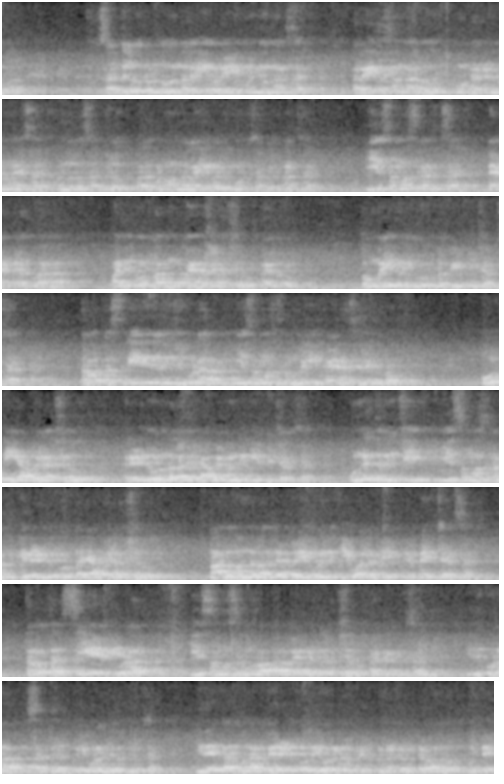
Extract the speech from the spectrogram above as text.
సభ్యులు రెండు వందల ఇరవై మంది ఉన్నారు సార్. రైతు సంఘాలు నూట రెండు ఉన్నాయి సార్. అందులో సభ్యులు పదకొండు వందల ఇరవై మూడు సభ్యులు ఉన్నారు సార్. ఈ సంవత్సరానికి సార్ బ్యాంకుల ద్వారా పది కోట్ల ముప్పై ఆరు లక్షల రూపాయలు తొంభై ఐదు గ్రూపులకు ఇప్పించారు సార్. తర్వాత శ్రీనిధి నుంచి కూడా ఈ సంవత్సరంలో ఈ ఫైనాన్షియల్ ఇయర్లో కోటి యాభై లక్షలు రెండు వందల యాభై మందికి ఇప్పించారు సార్. ఉన్నతి నుంచి ఈ సంవత్సరానికి రెండు కోట్ల యాభై లక్షలు నాలుగు వందల డెబ్బై ఐదు మందికి ఇవ్వాలని నిర్ణయించారు సార్. తర్వాత సిఐఎఫ్ కూడా ఈ సంవత్సరంలో అరవై రెండు లక్షల రూపాయలు సార్. ఇది కూడా సభ్యులకు ఇవ్వడం జరుగుతుంది సార్. ఇదే కాకుండా పెరటి కూడా ఎవరైనా పెట్టుకున్నటువంటి వాళ్ళు ఉంటే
